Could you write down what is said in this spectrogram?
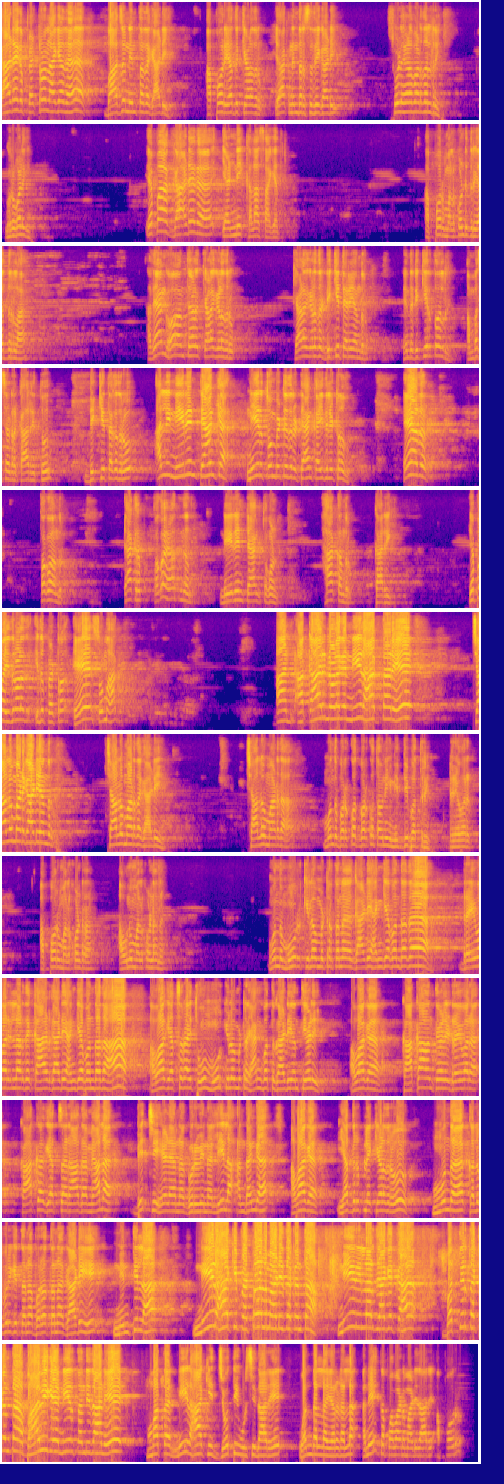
ಗಾಡಿಯಾಗ ಪೆಟ್ರೋಲ್ ಆಗ್ಯದ, ಬಾಜು ನಿಂತದ ಗಾಡಿ. ಅಪ್ಪವ್ರು ಎದ್ದು ಕೇಳಿದ್ರು, ಯಾಕೆ ನಿಂದರ್ಸದಿ ಗಾಡಿ? ಸುಳ್ಳು ಹೇಳಬಾರ್ದಲ್ರಿ ಗುರುಗಳಿಗೆ. ಯಪ್ಪ, ಗಾಡ್ಯಾಗ ಎಣ್ಣೆ ಕಲಾಸ್ ಆಗ್ಯದ್ರಿ. ಅಪ್ಪವ್ರು ಮಲ್ಕೊಂಡಿದ್ರು ಎದ್ರಲ್ಲ ಅದ್ಯಾಂಗೋ ಅಂತೇಳಿ ಕೆಳಗಿಳಿದ್ರು ಕೆಳಗಿಳಿದ್ರು ಡಿಕ್ಕಿ ತೆರಿ ಅಂದರು. ಹಿಂದೆ ಡಿಕ್ಕಿ ಇರ್ತದಲ್ರಿ. ಅಂಬಾಸೆಡರ್ ಕಾರ್ ಇತ್ತು. ಡಿಕ್ಕಿ ತೆಗೆದ್ರು. ಅಲ್ಲಿ ನೀರಿನ ಟ್ಯಾಂಕ, ನೀರು ತುಂಬಿಟ್ಟಿದ್ರು. ಟ್ಯಾಂಕ್ ಐದು ಅದು ಏ ಅದು? ತಗೋ ಅಂದರು. ಯಾಕ್ರಪ್ಪ? ತಗೋ ಹೇಳ್ತೀನಿ ಅಂದ್ರು. ನೀರಿನ ಟ್ಯಾಂಕ್ ತಗೊಂಡು ಹಾಕಂದ್ರು ಕಾರಿಗೆ. ಯಪ್ಪ ಇದ್ರೊಳಗೆ ಇದು ಪೆಟ್ರೋಲ್ ಏ ಸುಮ್ಮ ಹಾಕ್. ಆ ಕಾರಿನೊಳಗೆ ನೀರು ಹಾಕ್ತಾರೆ. ಚಾಲು ಮಾಡಿ ಗಾಡಿ ಅಂದ್ರು. ಚಾಲು ಮಾಡ್ದ ಗಾಡಿ. ಚಾಲು ಮಾಡ್ದ, ಮುಂದೆ ಬರ್ಕೋತ್ ಬರ್ಕೋತ್ ಅವನಿಗೆ ನಿದ್ದೆ ಬತ್ರಿ. ಡ್ರೈವರ್, ಅಪ್ಪವ್ರು ಮಲ್ಕೊಂಡ್ರ, ಅವನು ಮಲ್ಕೊಂಡನ. ಮುಂದೆ ಮೂರು ಕಿಲೋಮೀಟರ್ ತನ ಗಾಡಿ ಹಂಗೆ ಬಂದದ. ಡ್ರೈವರ್ ಇಲ್ಲಾರ್ದೆ ಕಾರ್ ಗಾಡಿ ಹಂಗೆ ಬಂದದ. ಅವಾಗ ಎಚ್ಚರ ಆಯ್ತು ಮೂರು ಕಿಲೋಮೀಟರ್ ಹೆಂಗ್ ಬತ್ತು ಗಾಡಿ ಅಂತೇಳಿ. ಅವಾಗ ಕಾಕಾ ಅಂತೇಳಿ ಡ್ರೈವರ ಕಾಕ ಗೆಚ್ಚರಾದ ಮ್ಯಾಲ ಬಿಚ್ಚಿ ಹೇಳ್ಯಾನ ಗುರುವಿನ ಲೀಲ ಅಂದಂಗ ಅವಾಗ ಎದ್ರಪ್ಲೆ ಕೇಳಿದ್ರು, ಮುಂದ ಕಲಬುರಗಿ ತನ ಬರೋತನ ಗಾಡಿ ನಿಂತಿಲ್ಲ, ನೀರ್ ಹಾಕಿ ಪೆಟ್ರೋಲ್ ಮಾಡಿದಕ್ಕಂತ ನೀರಿಲ್ಲಾರ ಜಾಗಕ್ಕ ಬತ್ತಿರ್ತಕ್ಕಂತ ಬಾವಿಗೆ ನೀರ್ ತಂದಿದ್ದಾನೆ ಮತ್ತ ನೀರ್ ಹಾಕಿ ಜ್ಯೋತಿ ಉಡಿಸಿದ್ದಾರೆ ಒಂದಲ್ಲ ಎರಡಲ್ಲ ಅನೇಕ ಪವಾಡ ಮಾಡಿದ್ದಾರೆ ಅಪ್ಪ ಅವರು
